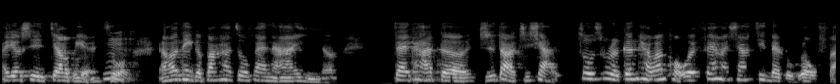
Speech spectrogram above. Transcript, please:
他就是叫别人做，嗯，然后那个帮他做饭的阿姨呢，在他的指导之下，做出了跟台湾口味非常相近的卤肉饭。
